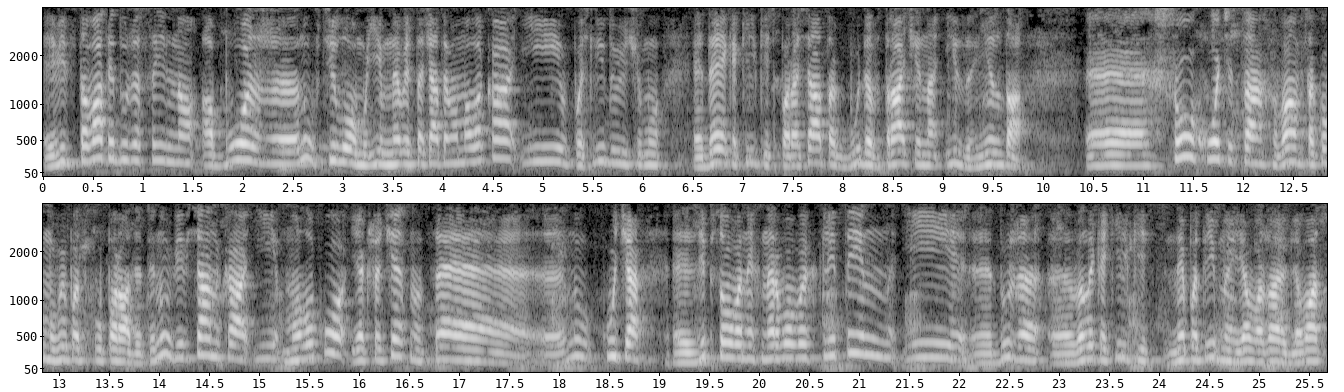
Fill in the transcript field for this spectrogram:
відставати дуже сильно, або ж е, ну, в цілому їм не вистачатиме молока, і в послідуючому е, деяка кількість поросяток буде втрачена із гнізда. Е, Що хочеться вам в такому випадку порадити? Ну, вівсянка і молоко, якщо чесно, це е, ну, куча е, зіпсованих нервових клітин і дуже велика кількість непотрібної, я вважаю, для вас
